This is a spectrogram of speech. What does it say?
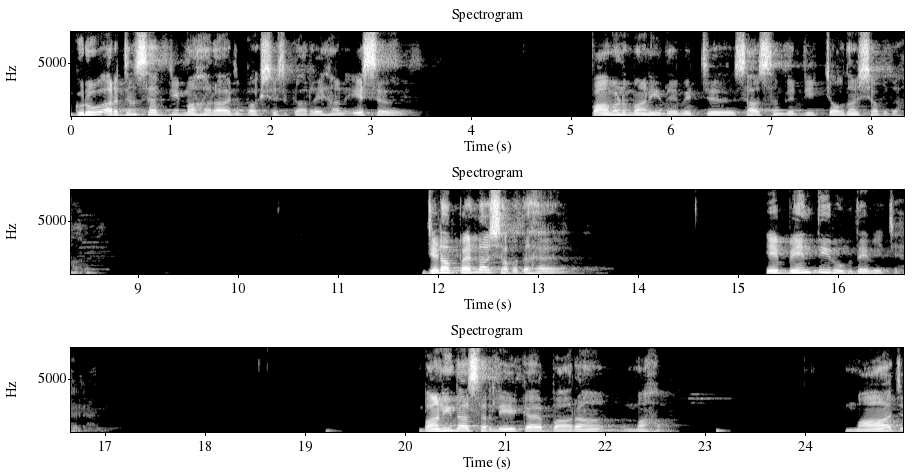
ਗੁਰੂ ਅਰਜਨ ਸਾਹਿਬ ਜੀ ਮਹਾਰਾਜ ਬਖਸ਼ਿਸ਼ ਕਰ ਰਹੇ ਹਨ। ਇਸ ਪਾਵਨ ਬਾਣੀ ਦੇ ਵਿੱਚ ਸਾਧ ਸੰਗਤ ਜੀ 14 ਸ਼ਬਦ ਹਨ। ਜਿਹੜਾ ਪਹਿਲਾ ਸ਼ਬਦ ਹੈ, ਇਹ ਬੇਨਤੀ ਰੂਪ ਦੇ ਵਿੱਚ ਹੈ। ਬਾਣੀ ਦਾ ਸਰਲੀਕ ਹੈ 12 ਮਹਾ। ਮਾਜ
